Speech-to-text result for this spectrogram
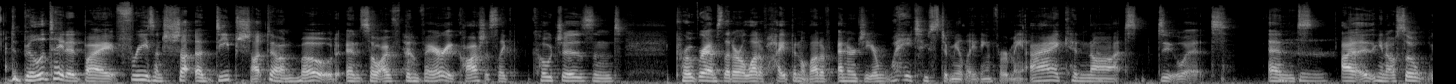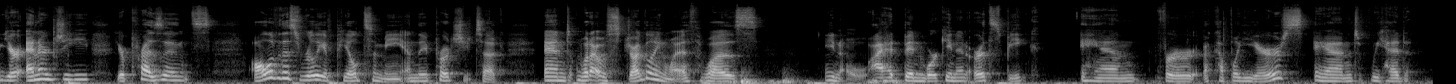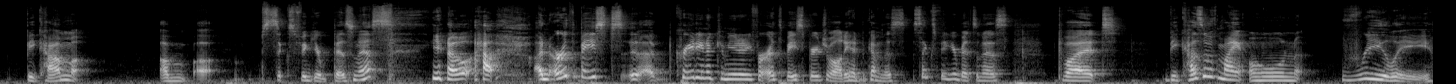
debilitated by freeze and shut a deep shutdown mode and so I've been very cautious like coaches and programs that are a lot of hype and a lot of energy are way too stimulating for me. I cannot do it. And mm-hmm. I you know, so your energy, your presence, all of this really appealed to me and the approach you took. And what I was struggling with was, you know, I had been working in Earthspeak and for a couple years, and we had become a, a six-figure business. you know how an earth-based uh, creating a community for earth-based spirituality had become this six-figure business, but because of my own really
